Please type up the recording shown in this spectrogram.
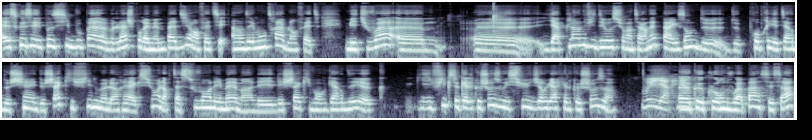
est-ce que c'est possible ou pas? Là, je pourrais même pas dire. En fait, c'est indémontrable, en fait. Mais tu vois... Euh, euh, il y a plein de vidéos sur Internet, par exemple, de, de, propriétaires de chiens et de chats qui filment leurs réactions. Alors, tu as souvent les mêmes, hein, les, les, chats qui vont regarder, euh, ils fixent quelque chose ou ils suivent du regard quelque chose. Oui, il y a rien. que qu'on ne voit pas, c'est ça.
